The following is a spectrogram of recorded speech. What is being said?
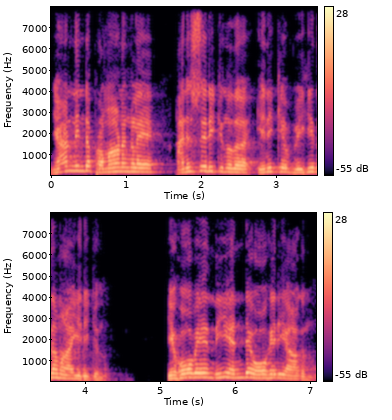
ഞാൻ നിന്റെ പ്രമാണങ്ങളെ അനുസരിക്കുന്നത് എനിക്ക് വിഹിതമായിരിക്കുന്നു. യഹോവേ നീ എന്റെ ഓഹരിയാകുന്നു.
